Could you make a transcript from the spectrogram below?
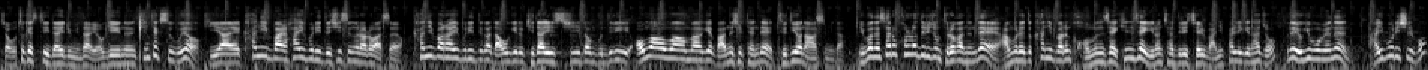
자 오토캐스트 이다일입니다. 여기는 킨텍스고요. 기아의 카니발 하이브리드 시승을 하러 왔어요. 카니발 하이브리드가 나오기를 기다리시던 분들이 어마어마하게 많으실 텐데 드디어 나왔습니다. 이번에 새로 컬러들이 좀 들어갔는데 아무래도 카니발은 검은색 흰색 이런 차들이 제일 많이 팔리긴 하죠. 근데 여기 보면은 아이보리 실버?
